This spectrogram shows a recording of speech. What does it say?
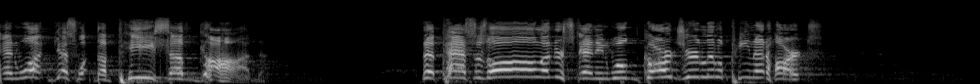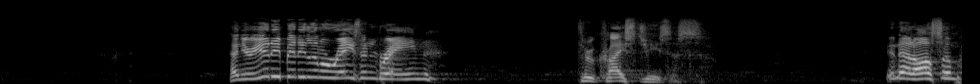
And what? Guess what? The peace of God that passes all understanding will guard your little peanut heart and your itty bitty little raisin brain through Christ Jesus. Isn't that awesome?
